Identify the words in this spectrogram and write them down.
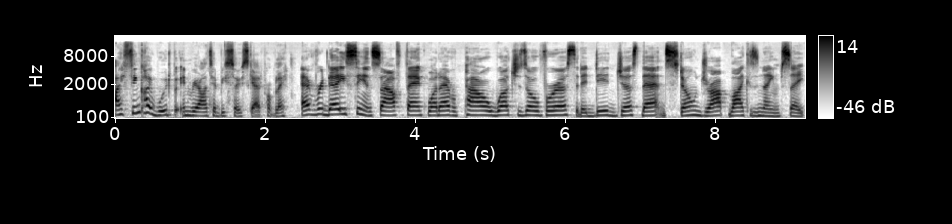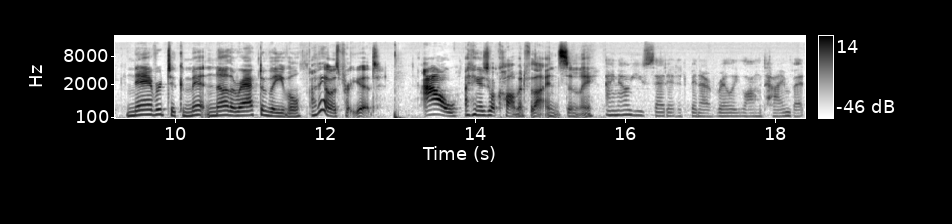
I think I would, but in reality, I'd be so scared probably. Every day seeing South thank whatever power watches over us that it did just that and Stone dropped like his namesake, never to commit another act of evil. I think that was pretty good. Ow! I think I just got karma for that instantly. I know you said it had been a really long time, but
